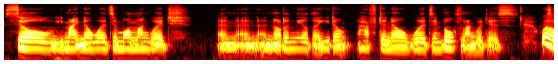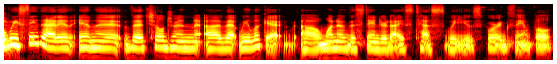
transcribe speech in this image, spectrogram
So you might know words in one language and, and, and not in the other. You don't have to know words in both languages. Well, to... we see that in, in the, the children uh, that we look at. Uh, one of the standardized tests we use, for example,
